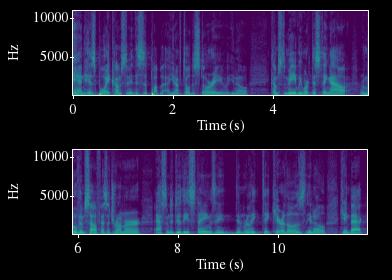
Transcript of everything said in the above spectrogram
And his boy comes to me. This is a public, you know, I've told the story, you know, comes to me. We work this thing out, remove himself as a drummer, asked him to do these things, and he didn't really take care of those, you know, came back,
